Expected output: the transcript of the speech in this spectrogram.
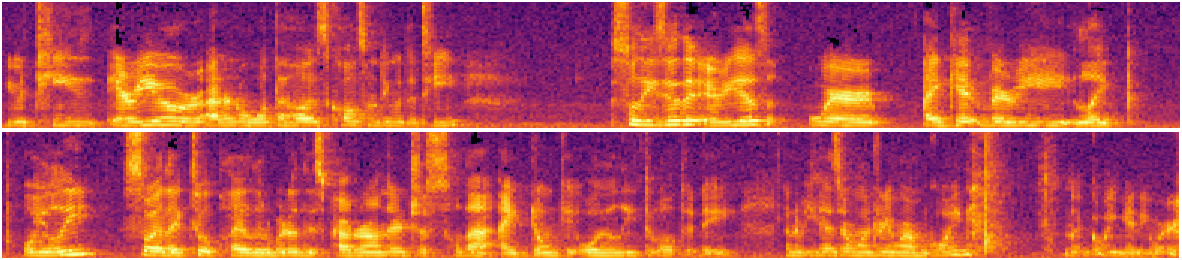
your t area or i don't know what the hell it's called something with a t. So these are the areas where i get very like oily. So I like to apply a little bit of this powder on there just so that I don't get oily throughout the day. And if you guys are wondering where I'm going not going anywhere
